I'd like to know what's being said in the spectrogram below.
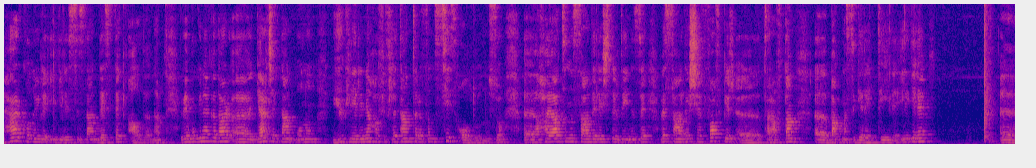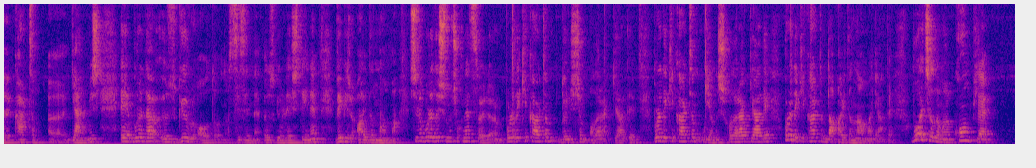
her konuyla ilgili sizden destek aldığını ve bugüne kadar e, gerçekten onun yüklerini hafifleten tarafın siz olduğunuzu, e, hayatını sadeleştirdiğinizi ve sade şeffaf bir taraftan bakması gerektiğiyle ilgili kartım gelmiş e, burada özgür olduğunu, sizinle özgürleştiğini ve bir aydınlanma. Şimdi burada şunu çok net söylüyorum. Buradaki kartım dönüşüm olarak geldi. Buradaki kartım uyanış olarak geldi. Buradaki kartım da aydınlanma geldi. Bu açılımı komple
